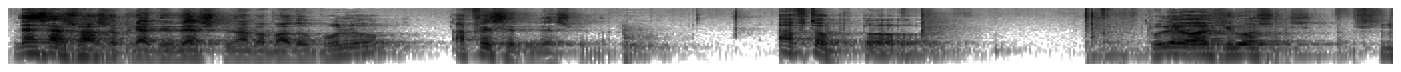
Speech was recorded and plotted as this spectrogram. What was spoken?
Δεν σας βάζω πια τη Δέσποινα Παπαδοπούλου. Αφήστε τη Δέσποινα. Αυτό το... που λέει ο αρχηγός σας.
